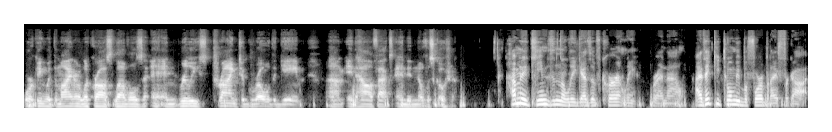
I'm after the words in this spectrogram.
working with the minor lacrosse levels, and really trying to grow the game um, in Halifax and in Nova Scotia. How many teams in the league as of currently right now? I think you told me before, but I forgot.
